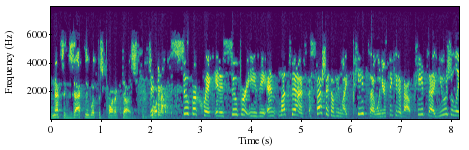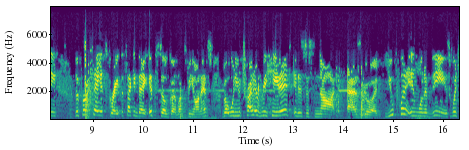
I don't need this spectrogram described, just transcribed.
and that's exactly what this product does. So This is super quick. It is super easy. And let's be honest, especially something like pizza, when you're thinking about pizza, usually the first day it's great, the second day it's still good, let's be honest. But when you try to reheat it, it is just not as good. You put it in one of these, which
